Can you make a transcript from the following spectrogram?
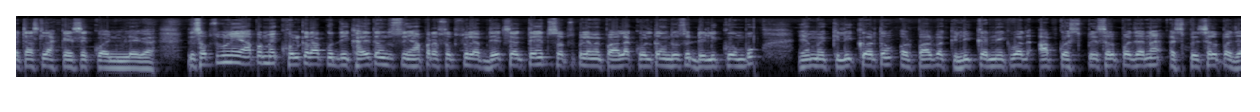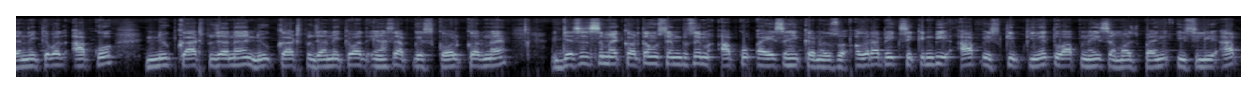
पचास लाख कैसे कॉइन मिलेगा। तो सबसे पहले यहाँ पर मैं खोलकर आपको दिखा देता हूँ। दोस्तों, यहाँ पर आप सबसे पहले आप देख सकते हैं। तो सबसे पहले मैं पहला खोलता हूँ। दोस्तों डेली कॉम्बो यहाँ मैं क्लिक करता हूँ और पाल पर क्लिक करने के बाद आपको स्पेशल पर जाना है। स्पेशल पर जाने के बाद आपको न्यू कार्ड पर जाना है। न्यू कार्ड पर जाने के बाद यहाँ से आपको स्कॉल करना है। जैसे जैसे मैं करता हूँ सेम टू सेम आपको ऐसे ही करना दोस्तों, अगर आप एक सेकंड भी आप स्किप किए तो आप नहीं समझ पाएँगे। इसलिए आप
